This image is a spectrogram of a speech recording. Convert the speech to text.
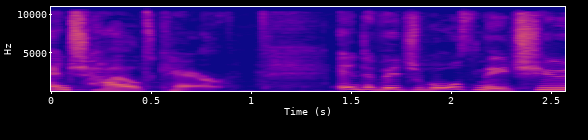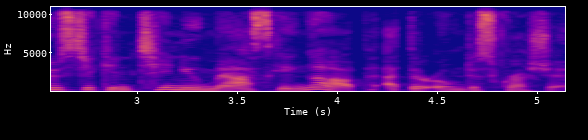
and Child Care. Individuals may choose to continue masking up at their own discretion.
